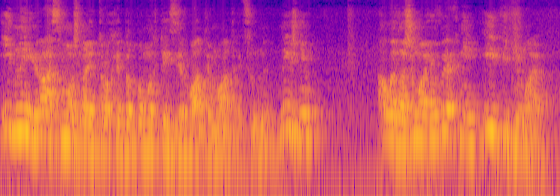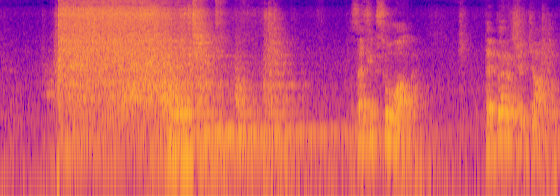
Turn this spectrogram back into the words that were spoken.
і не раз можна і трохи допомогти зірвати матрицю нижнім, але нажимаю верхній і піднімаю. Зафіксували. Тепер вже тягнемо.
